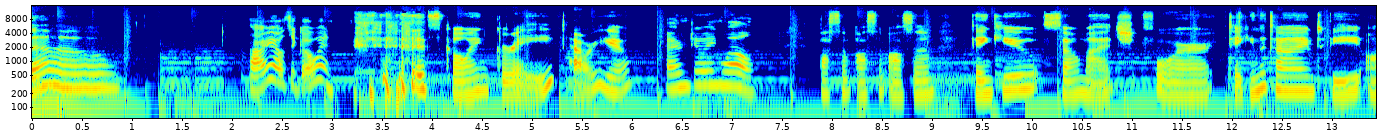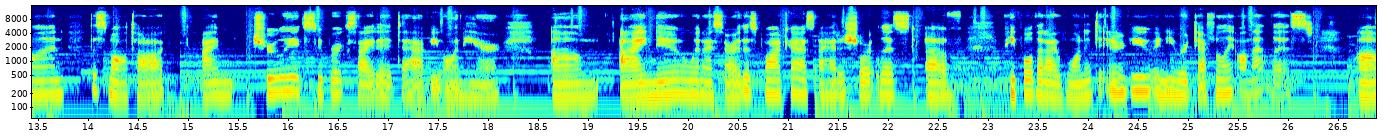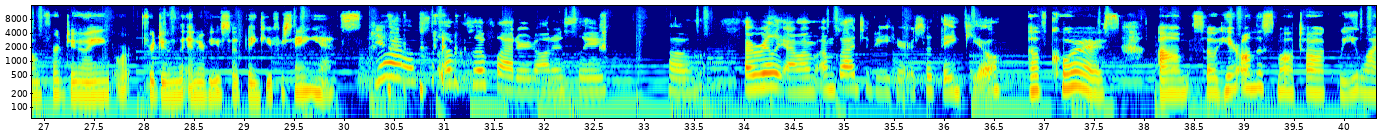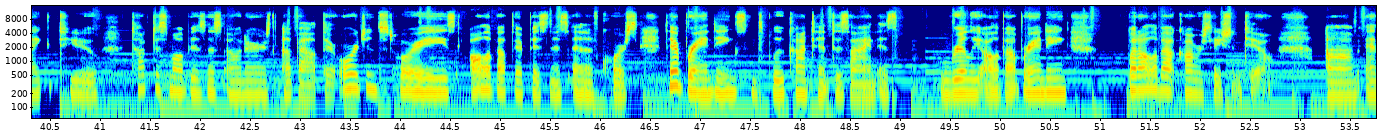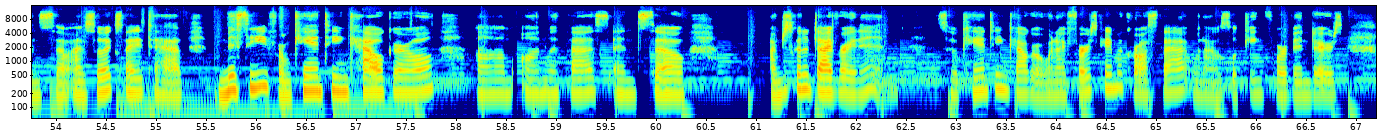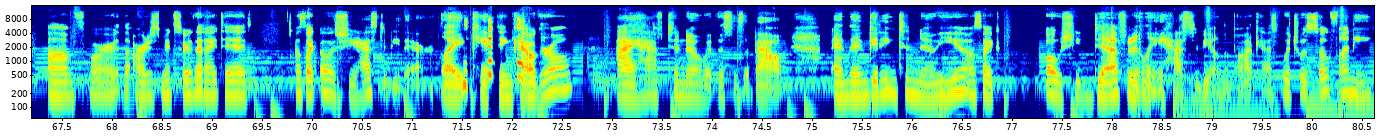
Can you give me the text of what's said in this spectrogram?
Hello. Hi, how's it going? it's going great. How are you? I'm doing well. Awesome, awesome, awesome. Thank you so much for taking the time to be on the small talk. I'm truly super excited to have you on here. Um, I knew when I started this podcast, I had a short list of people that I wanted to interview, and you were definitely on that list um, for doing or for doing the interview. So thank you for saying yes. Yeah, I'm, so, I'm so flattered, honestly. Um, I really am. I'm, I'm glad to be here. So thank you. Of course. Um, so, here on the Small Talk, we like to talk to small business owners about their origin stories, all about their business, and of course, their branding, since Blue Content Design is really all about branding, but all about conversation too. Um, and so, I'm so excited to have Missy from Canteen Cowgirl um, on with us. And so, I'm just going to dive right in. So, Canteen Cowgirl, when I first came across that, when I was looking for vendors um, for the artist mixer that I did, I was like, oh, she has to be there. Like, Canteen Cowgirl, I have to know what this is about. And then getting to know you, I was like, oh, she definitely has to be on the podcast, which was so funny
